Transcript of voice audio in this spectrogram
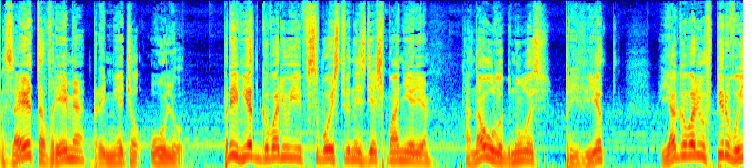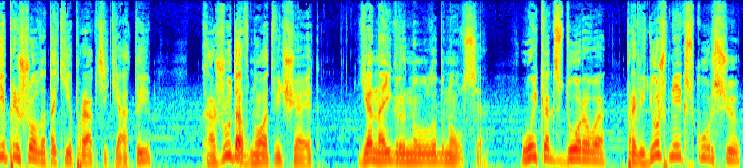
За это время приметил Олю. «Привет», — говорю ей в свойственной здесь манере. Она улыбнулась. «Привет». Я говорю, впервые пришел на такие практики, а ты? «Хожу давно», — отвечает. Я наигранно улыбнулся. «Ой, как здорово! Проведешь мне экскурсию?»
